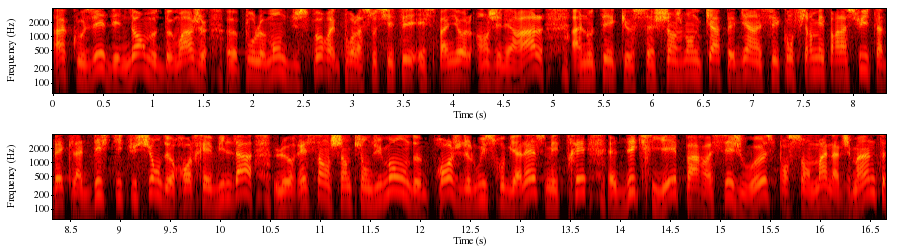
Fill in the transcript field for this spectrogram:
a causé d'énormes dommages euh, pour le monde du sport et pour la société espagnole en général. À noter que ce changement de cap, eh bien, s'est confirmé par la suite avec la destitution de Jorge Vilda, le récent champion du monde, proche de Luis Rubiales, mais très décrié par ses joueuses pour son management.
